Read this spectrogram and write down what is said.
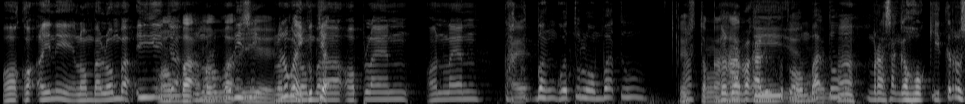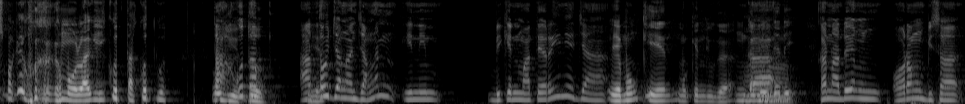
Oh kok ini lomba-lomba? Iya, Ja. Lomba, Lomba lomba, audisi. iya. Lu nggak ikut Lomba-lomba ya? offline, online. Takut bang gue tuh lomba tuh. Kayak setengah Beberapa hati, kali ikut lomba tuh merasa nggak hoki terus makanya gue kagak mau lagi ikut takut gue. Takut gitu? ap- atau jangan-jangan ini bikin materinya ja? Ya mungkin mungkin juga. enggak Tapi jadi kan ada yang orang bisa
